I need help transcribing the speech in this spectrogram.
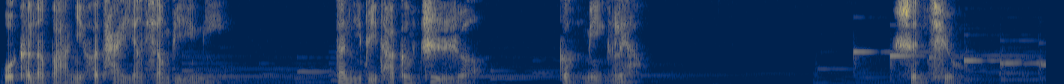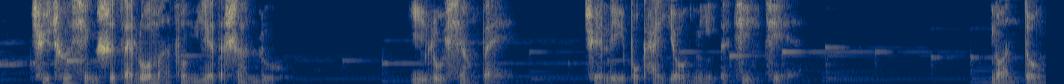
我可能把你和太阳相比拟，但你比它更炙热，更明亮。深秋，驱车行驶在落满枫叶的山路，一路向北。却离不开有你的季节。暖冬，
